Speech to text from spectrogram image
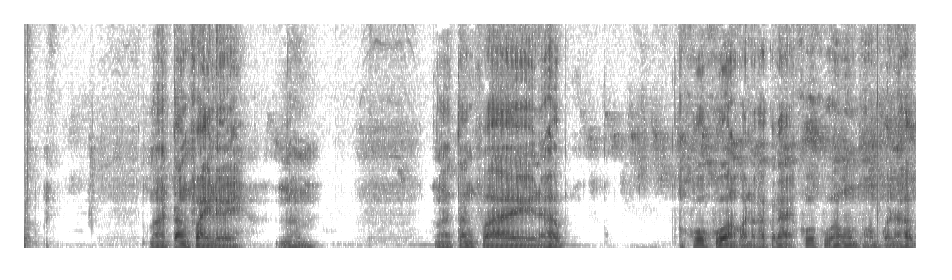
บ มาตั้งไฟเลยนะครับ มาตั้งไฟนะครับคั่วคั่วก่อนนะครับ ก็ได้คั่วคั่วหอมหอมก่อนนะครับ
